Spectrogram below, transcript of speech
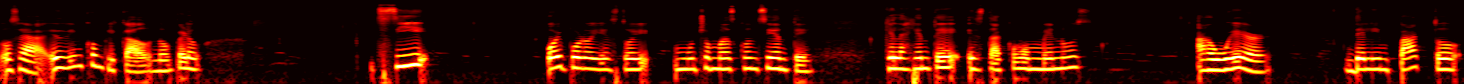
o sea, es bien complicado, ¿no? Pero sí, hoy por hoy estoy mucho más consciente que la gente está como menos aware del impacto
